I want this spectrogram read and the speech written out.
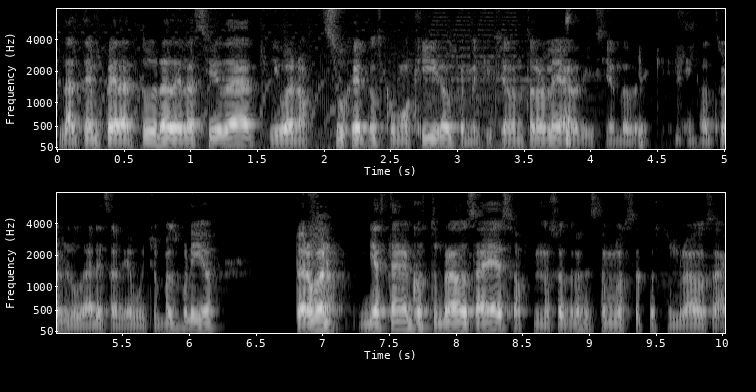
la, temperatura de la ciudad y bueno, sujetos como Giro que me quisieron trolear diciendo de que en otros lugares había mucho más frío. Pero bueno, ya están acostumbrados a eso. Nosotros estamos acostumbrados a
